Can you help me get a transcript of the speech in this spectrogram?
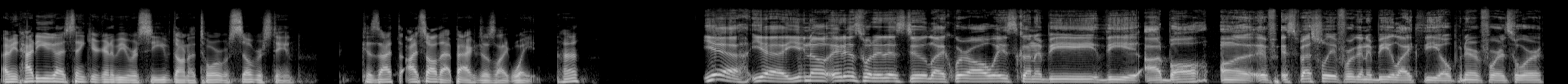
I mean, how do you guys think you're going to be received on a tour with Silverstein? Because I th- I saw that package, I was like, "Wait, huh?" Yeah, yeah, you know, it is what it is, dude. Like we're always gonna be the oddball, uh, if especially if we're gonna be like the opener for a tour.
